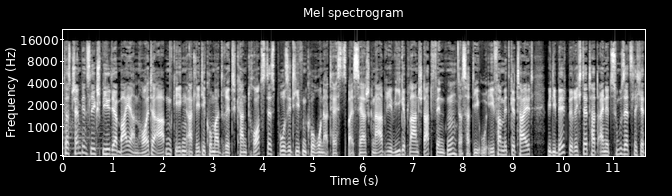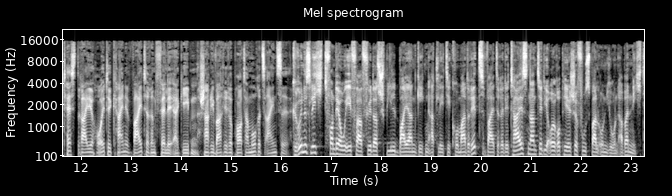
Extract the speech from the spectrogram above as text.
Das Champions League-Spiel der Bayern heute Abend gegen Atletico Madrid kann trotz des positiven Corona-Tests bei Serge Gnabry wie geplant stattfinden. Das hat die UEFA mitgeteilt. Wie die Bild berichtet, hat eine zusätzliche Testreihe heute keine weiteren Fälle ergeben. Charivari-Reporter Moritz Einzel. Grünes Licht von der UEFA für das Spiel Bayern gegen Atletico Madrid. Weitere Details nannte die Europäische Fußballunion aber nicht.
